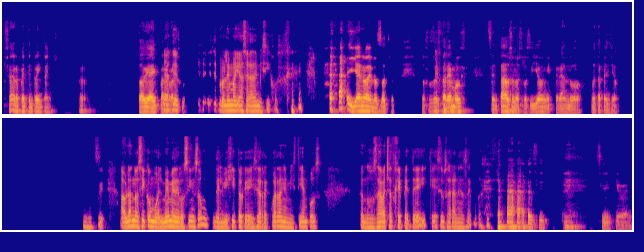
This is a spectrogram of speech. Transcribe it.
Quizá de repente en 30 años, pero todavía hay para que ese, ese problema ya será de mis hijos. Y ya no de nosotros. Nosotros estaremos sentados en nuestro sillón esperando nuestra pensión. Sí. Hablando así como el meme de los Simpson, del viejito que dice, recuerdan en mis tiempos cuando se usaba ChatGPT y qué se usará en esas épocas. Sí, sí, qué bueno.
